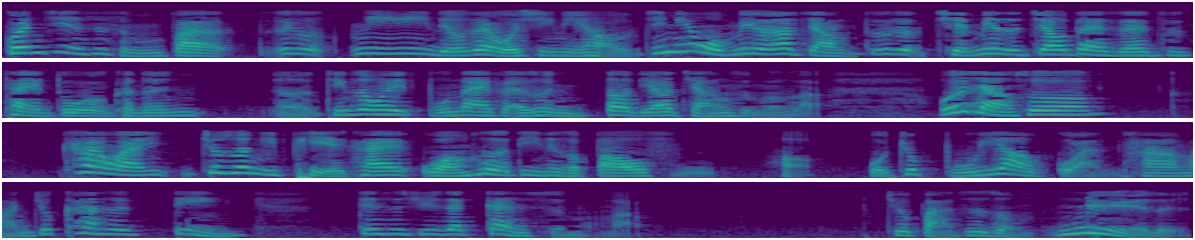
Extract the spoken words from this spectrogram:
关键是什么？把这个秘密留在我心里好了。今天我没有要讲这个前面的交代实在是太多，可能呃听众会不耐烦说你到底要讲什么了。我就讲说，看完就说你撇开王鹤棣那个包袱，好，我就不要管他嘛，你就看这电影电视剧在干什么嘛，就把这种虐的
